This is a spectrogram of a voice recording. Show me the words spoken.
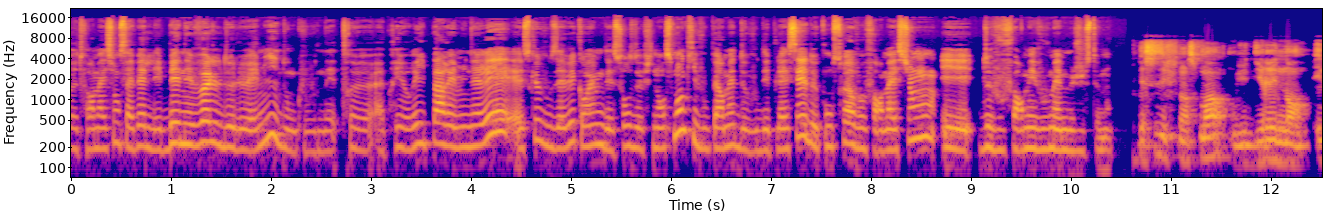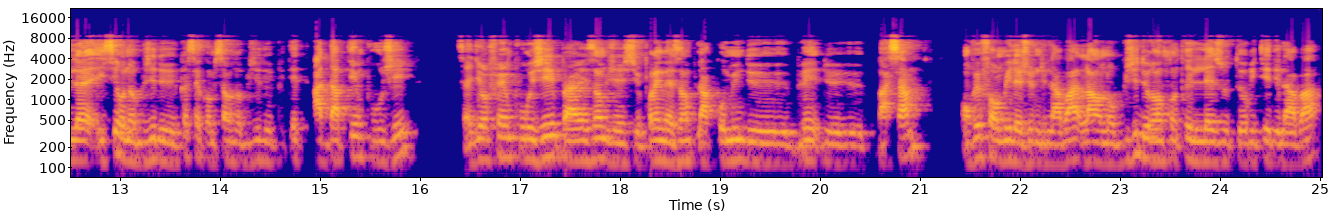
Votre formation s'appelle les bénévoles de l'EMI, donc vous n'êtes euh, a priori pas rémunéré. Est-ce que vous avez quand même des sources de financement qui vous permettent de vous déplacer, de construire vos formations et de vous former vous-même justement? Des sources financement, je dirais non. ici, on est obligé de, quand c'est comme ça, on est obligé de peut-être adapter un projet. C'est-à-dire, on fait un projet, par exemple, je, je prends un exemple, la commune de, de Bassam on veut former les jeunes de là-bas. Là, on est obligé de rencontrer les autorités de là-bas,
